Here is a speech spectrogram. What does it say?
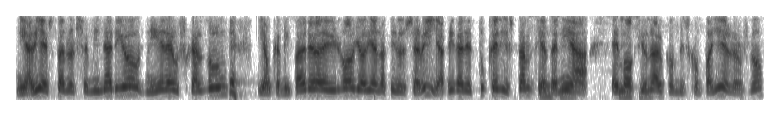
Ni había estado en el seminario, ni era Euskaldun, y aunque mi padre era de Bilbao, yo había nacido en Sevilla. Fíjate tú qué distancia tenía emocional con mis compañeros, ¿no?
